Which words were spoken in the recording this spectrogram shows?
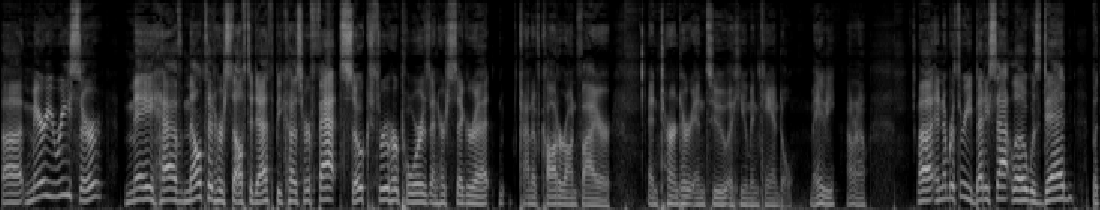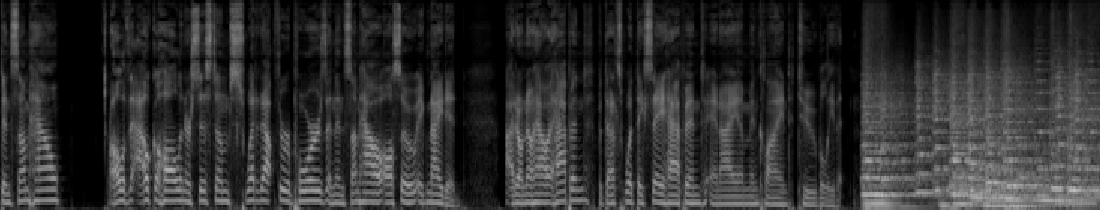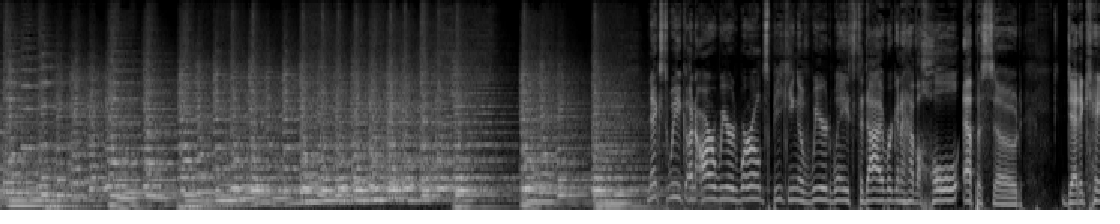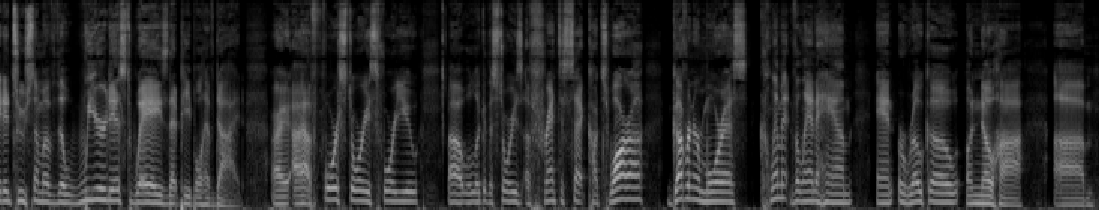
uh, Mary Reeser may have melted herself to death because her fat soaked through her pores and her cigarette kind of caught her on fire and turned her into a human candle. Maybe I don't know. Uh, and number three, Betty Satlow was dead, but then somehow all of the alcohol in her system sweated out through her pores and then somehow also ignited. I don't know how it happened, but that's what they say happened, and I am inclined to believe it. Next week on Our Weird World, speaking of weird ways to die, we're going to have a whole episode dedicated to some of the weirdest ways that people have died. All right, I have four stories for you. Uh, we'll look at the stories of František Kotzwara, Gouverneur Morris, Clement Vallandigham, and Iroko Onoha. Um,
